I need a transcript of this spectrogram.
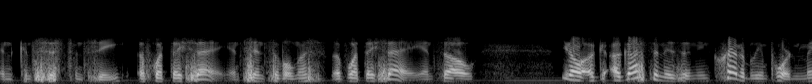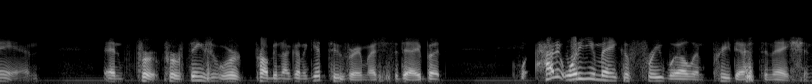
and consistency of what they say and sensibleness of what they say. And so, you know, Augustine is an incredibly important man, and for for things that we're probably not going to get to very much today. But how do, what do you make of free will and predestination?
